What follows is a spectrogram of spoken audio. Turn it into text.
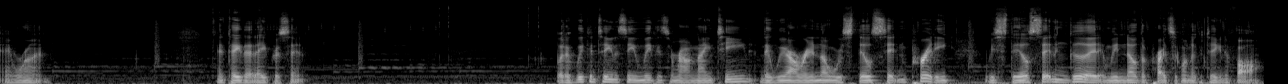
and run and take that 8%. But if we continue to see weakness around 19, then we already know we're still sitting pretty. We're still sitting good and we know the price is going to continue to fall.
